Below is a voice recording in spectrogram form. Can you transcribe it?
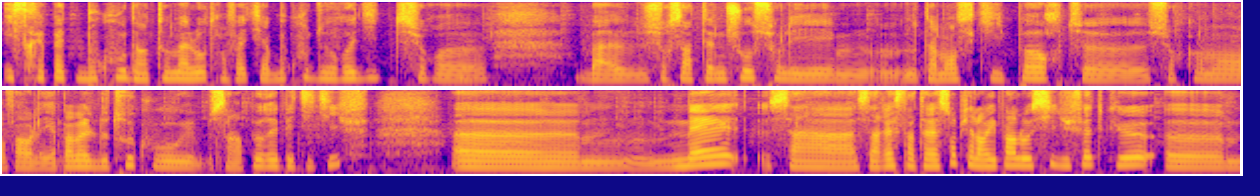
il se répète beaucoup d'un tome à l'autre. En fait, il y a beaucoup de redites sur. euh, bah, sur certaines choses, sur les, notamment ce qu'ils portent, euh, sur comment, enfin voilà, il y a pas mal de trucs où c'est un peu répétitif, Euh, mais ça, ça reste intéressant. Puis alors, il parle aussi du fait que euh,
